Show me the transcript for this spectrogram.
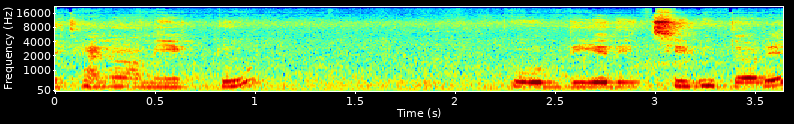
এখানেও আমি একটু পুর দিয়ে দিচ্ছি ভিতরে।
